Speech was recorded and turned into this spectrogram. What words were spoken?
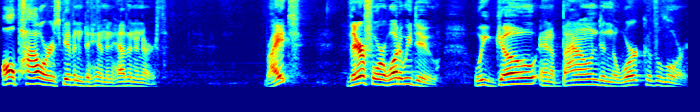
All power is given to him in heaven and earth. Right? Therefore, what do we do? We go and abound in the work of the Lord.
